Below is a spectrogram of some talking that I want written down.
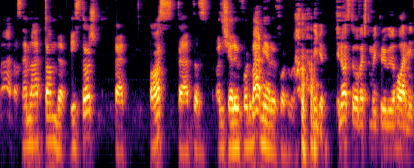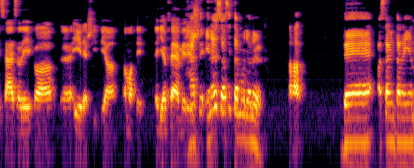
hát azt nem láttam, de biztos, tehát passz, tehát az, az is előfordul, bármi előfordul. Igen. Én azt olvastam, hogy kb. 30%-a ö, édesíti a, a matét. Egy ilyen felmérés. Hát én először azt hittem, hogy a nők. Aha. De aztán utána ilyen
